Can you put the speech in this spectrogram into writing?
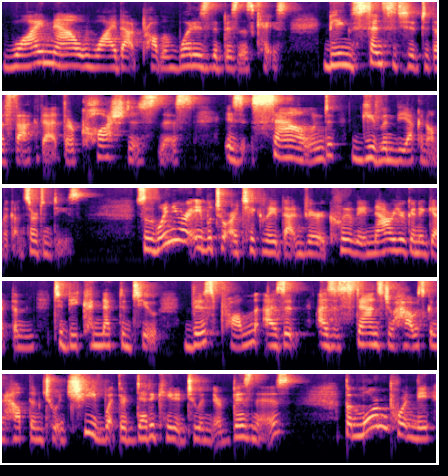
why now, why that problem? What is the business case? Being sensitive to the fact that their cautiousness is sound given the economic uncertainties. So when you are able to articulate that very clearly, now you're going to get them to be connected to this problem as it, as it stands to how it's going to help them to achieve what they're dedicated to in their business. But more importantly,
